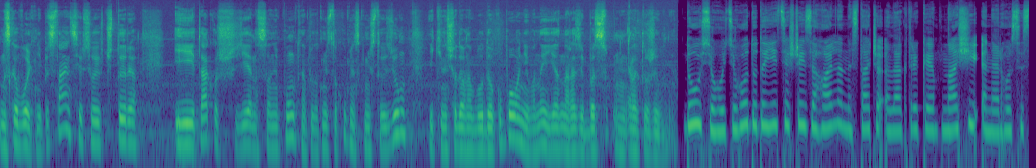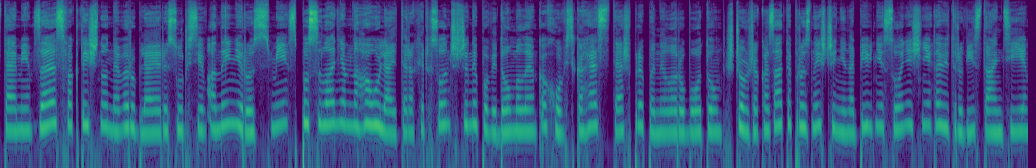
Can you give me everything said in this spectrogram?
низьковольтні підстанції, всього їх чотири. І також є населені пункти, наприклад, місто Куп'янськ, місто Ізюм, які нещодавно були деокуповані. Вони є наразі без електроживлення. До усього цього додається ще й загальна нестача електрики в нашій енергосистемі. ЗАЕС фактично не виробляє ресурсів. А нині Росмі з посиланням на гауляйтера Херсонщини повідомили, Каховська ГЕС теж припинила роботу. Що вже казати про знищені на півдні сонячні та вітрові станції.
